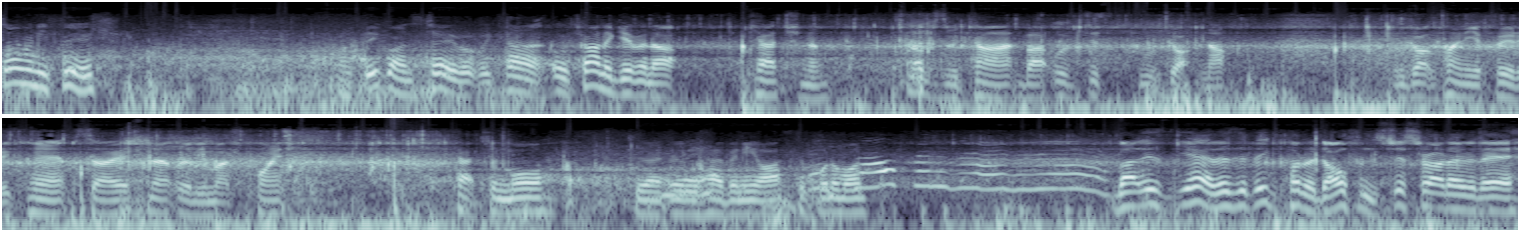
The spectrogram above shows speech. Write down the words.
so many fish. And big ones too, but we can't. We're trying to give it up catching them. Not because we can't, but we've just we've got enough. We've got plenty of food at camp, so it's not really much point catching more. We don't really have any ice to put them on. But there's, yeah, there's a big pot of dolphins just right over there.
